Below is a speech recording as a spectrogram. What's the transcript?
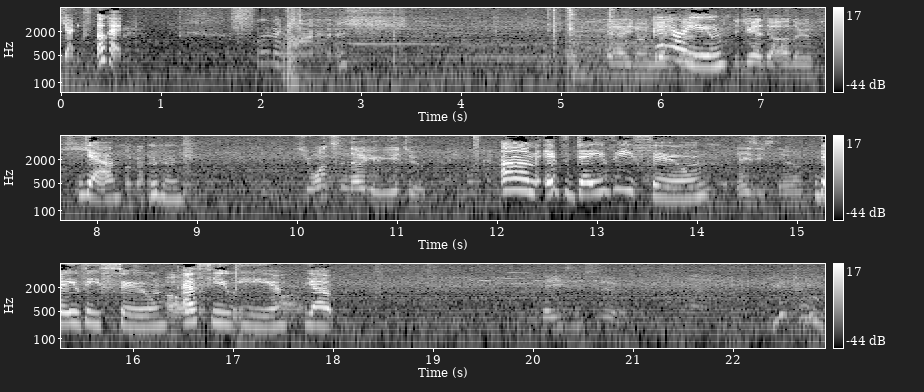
Yikes, okay. Oh my gosh. Hey, how you doing? Good, had how are you? Did you have the other? Yeah. Okay. Mm-hmm. She wants to know your YouTube. Um, it's Daisy Sue. Daisy Stew. Daisy Sue. Oh. S-U-E. Alright. Yep. Daisy Stew. You too.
